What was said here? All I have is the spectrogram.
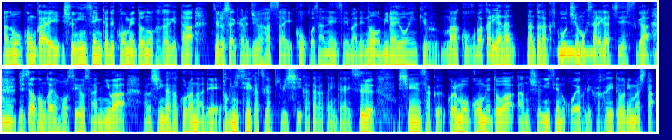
あの今回衆議院選挙で公明党の掲げた0歳から18歳高校3年生までの未来応援給付、まあ、ここばかりがなんなんとなくこう注目されがちですが、実は今回の補正予算にはあの新型コロナで特に生活が厳しい方々に対する支援策これれも公明党はあの衆議院選の公約で掲げておりました。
